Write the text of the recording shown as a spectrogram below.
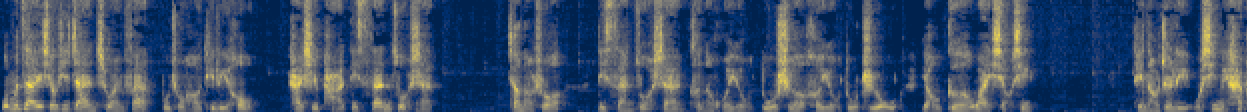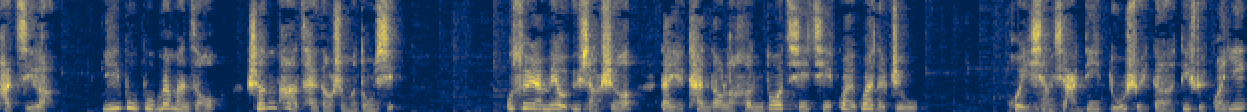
我们在休息站吃完饭，补充好体力后，开始爬第三座山。向导说，第三座山可能会有毒蛇和有毒植物，要格外小心。听到这里，我心里害怕极了，一步步慢慢走，生怕踩到什么东西。我虽然没有遇上蛇，但也看到了很多奇奇怪怪的植物。会向下滴毒水的滴水观音，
